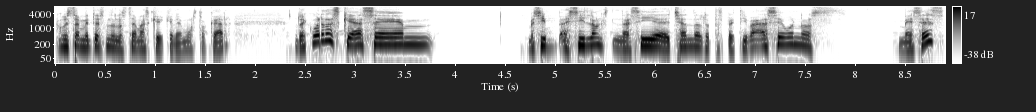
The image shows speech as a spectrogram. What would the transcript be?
justamente es uno de los temas que queremos tocar. ¿Recuerdas que hace, mm, así, así, long- así echando en retrospectiva, hace unos meses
